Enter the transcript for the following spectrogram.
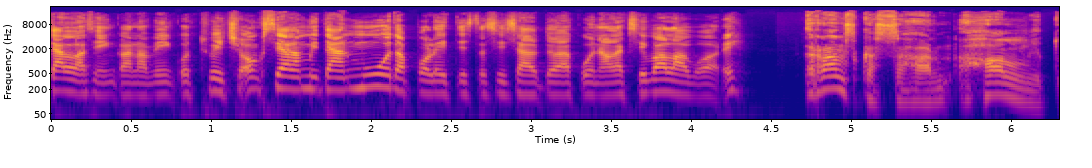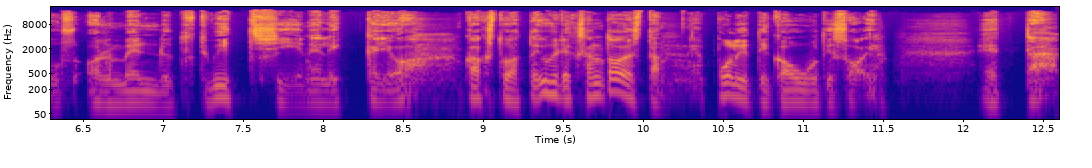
tällaisiin kanaviin kuin Twitch? Onko siellä mitään muuta poliittista sisältöä kuin Aleksi Valavuori? Ranskassahan hallitus on mennyt Twitchiin, eli jo 2019 Politico uutisoi, että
